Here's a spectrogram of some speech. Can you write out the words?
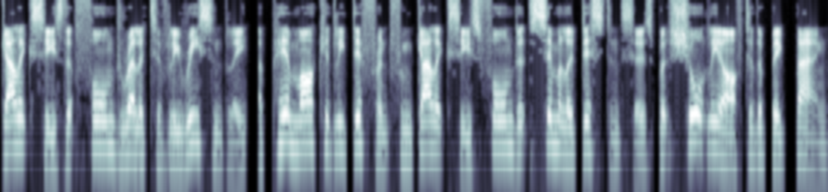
galaxies that formed relatively recently, appear markedly different from galaxies formed at similar distances but shortly after the Big Bang.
